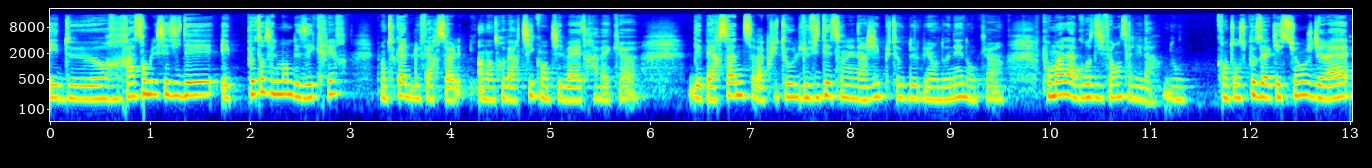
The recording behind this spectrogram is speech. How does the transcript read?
et de rassembler ses idées et potentiellement de les écrire, mais en tout cas de le faire seul. Un introverti, quand il va être avec euh, des personnes, ça va plutôt le vider de son énergie plutôt que de lui en donner. Donc euh, pour moi, la grosse différence, elle est là. Donc quand on se pose la question, je dirais,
